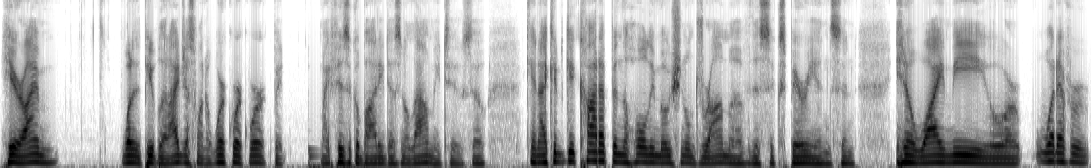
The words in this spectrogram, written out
here I'm one of the people that I just want to work, work, work, but my physical body doesn't allow me to. So, again, I could get caught up in the whole emotional drama of this experience and, you know, why me or whatever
